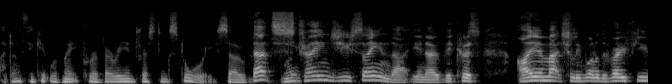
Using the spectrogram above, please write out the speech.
I don't think it would make for a very interesting story. So That's strange you saying that, you know, because I am actually one of the very few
